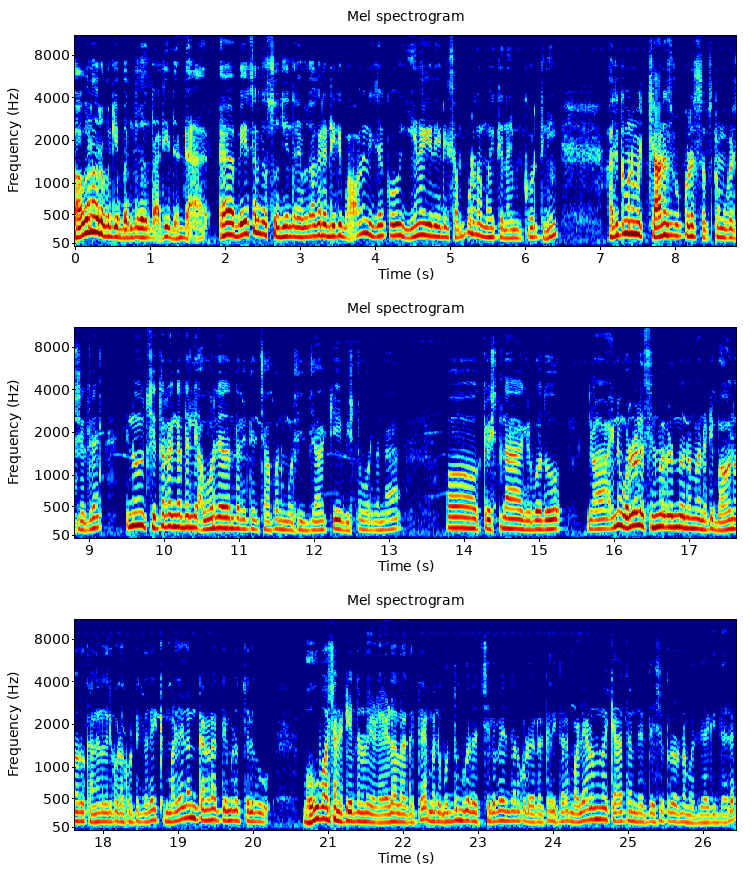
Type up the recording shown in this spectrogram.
ಭಾವನಾ ಅವರ ಬಗ್ಗೆ ಬಂದಿರುವಂಥ ಅತಿ ದೊಡ್ಡ ಬೇಸರದ ಸುದ್ದಿ ಅಂತ ಹೇಳ್ಬೋದು. ನಟಿ ಭಾವನಾ ನಿಜಕ್ಕೂ ಏನಾಗಿದೆ? ಇಲ್ಲಿ ಸಂಪೂರ್ಣ ಮಾಹಿತಿ ನಿಮಗೆ ಕೊಡ್ತೀನಿ. ಅದಕ್ಕೂ ನಮ್ಮ ಚಾನಲ್ಸ್ ಕೂಡ ಸಬ್ಸ್ಕ್ರೈಬ್ ಮಾಡಿಸಿದ್ರೆ, ಇನ್ನು ಚಿತ್ರರಂಗದಲ್ಲಿ ಅವ್ರದ್ದೇ ಆದಂಥ ರೀತಿಯಲ್ಲಿ ಛಾಪನ್ನು ಮೂಡಿಸಿ. ಜಾಕಿ, ವಿಷ್ಣುವರ್ಧನ ಕೃಷ್ಣ ಆಗಿರ್ಬೋದು. ಇನ್ನು ಒಳ್ಳೊಳ್ಳೆ ಸಿನಿಮಾಗಳನ್ನು ನಮ್ಮ ನಟಿ ಭಾವನಾ ಅವರು ಕನ್ನಡದಲ್ಲಿ ಕೂಡ ಕೊಟ್ಟಿದ್ದಾರೆ. ಮಲಯಾಳಂ, ಕನ್ನಡ, ತಮಿಳು, ತೆಲುಗು ಬಹುಭಾಷಾ ನಟಿ ಅಂತ ಹೇಳ ಹೇಳಲಾಗುತ್ತೆ. ಮತ್ತು ಮುದ್ದು ಮುಖದ ಚಿಲುವೆ ಅಂತಲೂ ಕೂಡ ಕರೀತಾರೆ. ಮಲಯಾಳಂನ ಖ್ಯಾತ ನಿರ್ದೇಶಕರು ಅವ್ರನ್ನ ಮದುವೆಯಾಗಿದ್ದಾರೆ.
